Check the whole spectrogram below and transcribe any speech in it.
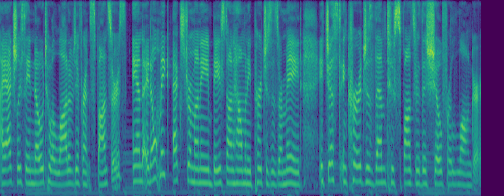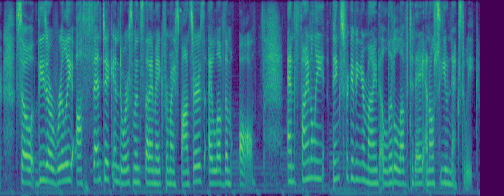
I actually say no to a lot of different sponsors. And I don't make extra money based on how many purchases are made. It just encourages them to sponsor this show for longer. So these are really authentic endorsements that I make for my sponsors. I love them all. And finally, thanks for giving your mind a little love today, and I'll see you next week.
